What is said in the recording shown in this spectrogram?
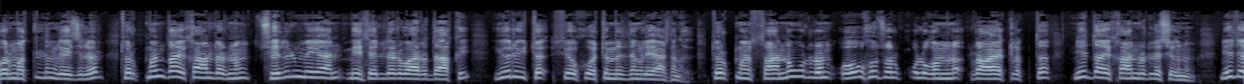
Hormatly diňleýjiler, türkmen daýhanlarynyň çözülmeýän meseleleri baradaky ýörite söhbetimizi diňleýärsiňiz. Türkmenistanda gurlan oba hojalyk ulgamyna laýyklykda ne daýhan birleşiginiň, ne-de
